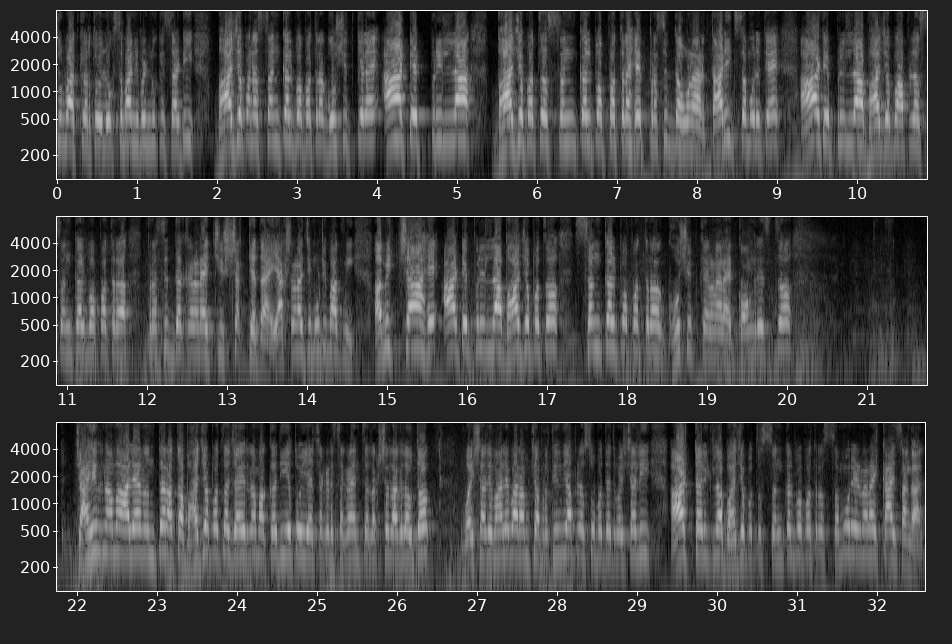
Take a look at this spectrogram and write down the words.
सुरुवात करतोय लोकसभा निवडणुकीसाठी. भाजपनं संकल्प पत्र घोषित केलंय. आठ एप्रिलला भाजपचं संकल्प पत्र हे प्रसिद्ध होणार. तारीख समोर येते. आठ एप्रिलला भाजप आपलं संकल्प पत्र प्रसिद्ध करण्याची शक्यता आहे. या क्षणाची मोठी बातमी. अमित शहा हे आठ एप्रिलला भाजपचं संकल्प पत्र घोषित करणार आहेत. काँग्रेसचं जाहीरनामा आल्यानंतर आता भाजपचा जाहीरनामा कधी येतो याच्याकडे सगळ्यांचं लक्ष लागलं होतं. वैशाली मालेबार आमच्या प्रतिनिधी आपल्यासोबत आहेत. वैशाली आठ तारीखला भाजपचं संकल्प पत्र समोर येणार आहे. काय सांगाल?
